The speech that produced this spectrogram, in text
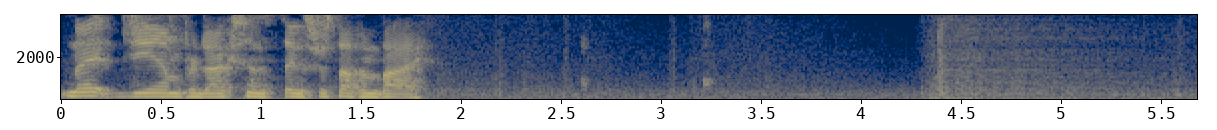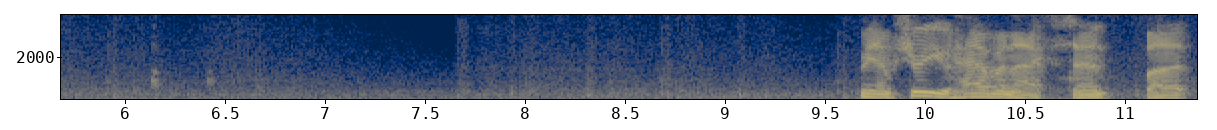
Night GM Productions, thanks for stopping by. I mean, I'm sure you have an accent, but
